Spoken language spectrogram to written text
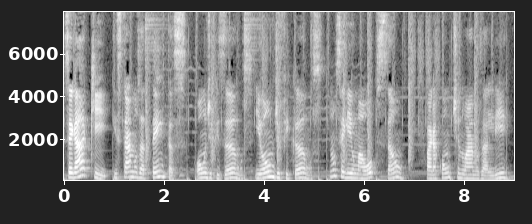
Será que estarmos atentas onde pisamos e onde ficamos não seria uma opção para continuarmos ali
